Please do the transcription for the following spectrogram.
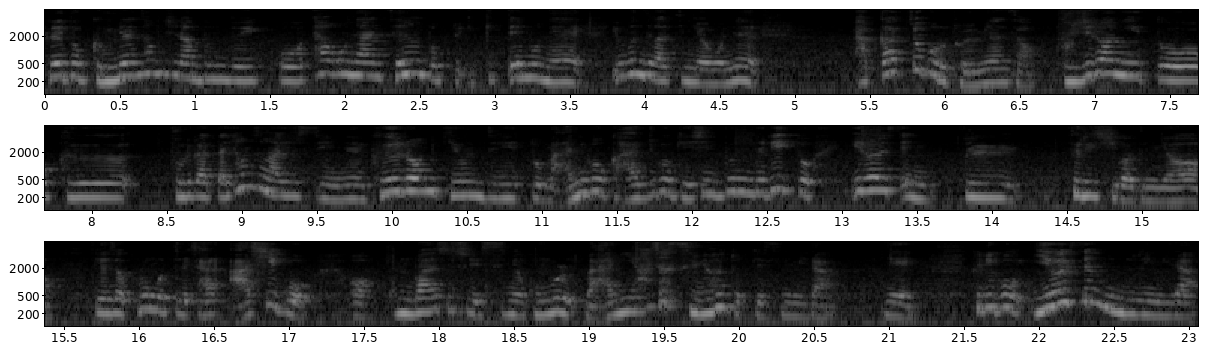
그래도 근면 성실한 분도 있고 타고난 재능복도 있기 때문에 이분들 같은 경우는 바깥쪽으로 돌면서 부지런히 또그 불을 갖다 형성하실 수 있는 그런 기운들이 또 많이 가지고 계신 분들이 또 1월생 들이시거든요. 그래서 그런 것들을 잘 아시고 어, 공부하실 수 있으면 공부를 많이 하셨으면 좋겠습니다. 예. 그리고 2월생 분들입니다.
